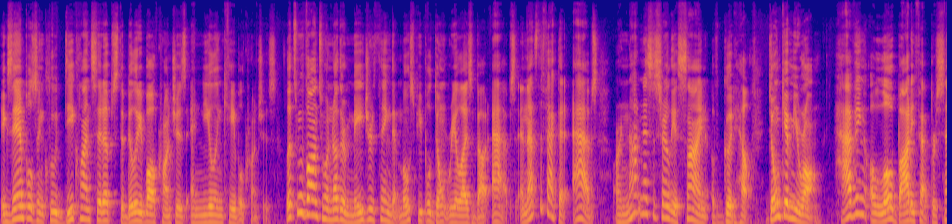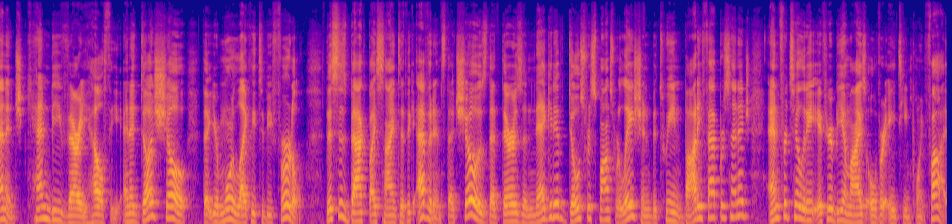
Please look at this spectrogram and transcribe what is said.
Examples include decline sit-ups, stability ball crunches, and kneeling cable crunches. Let's move on to another major thing that most people don't realize about abs, and that's the fact that abs are not necessarily a sign of good health. Don't get me wrong, having a low body fat percentage can be very healthy, and it does show that you're more likely to be fertile. This is backed by scientific evidence that shows that there is a negative dose response relation between body fat percentage and fertility if your BMI is over 18.5.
